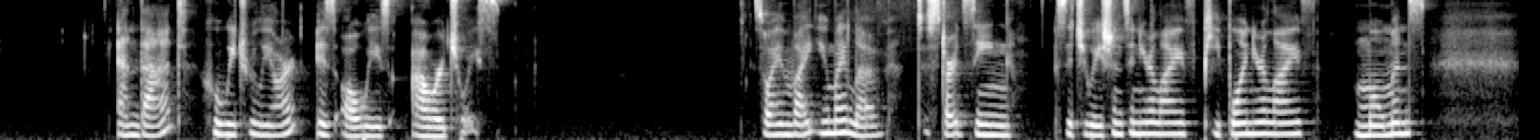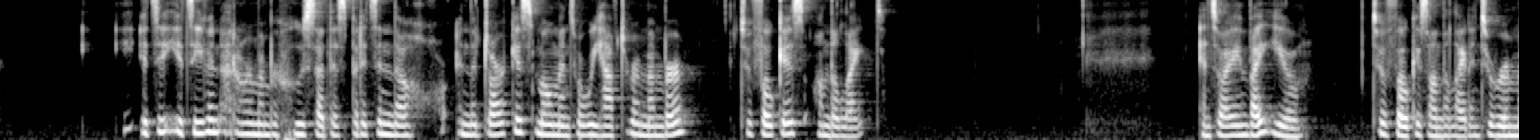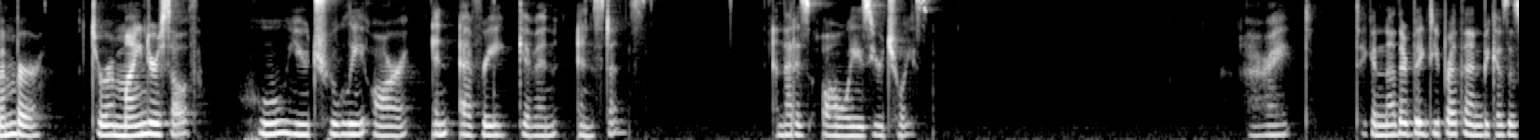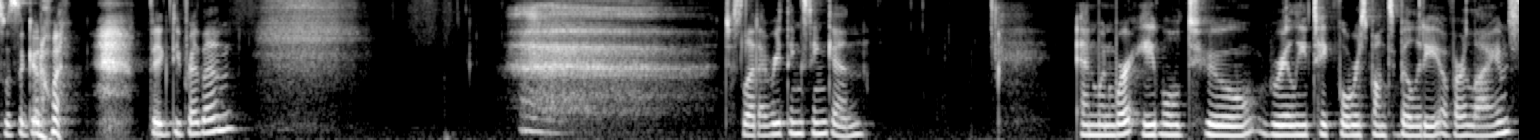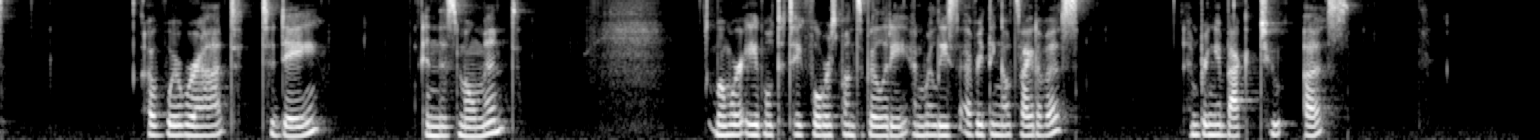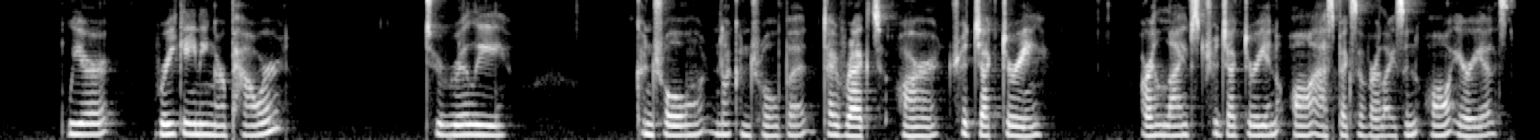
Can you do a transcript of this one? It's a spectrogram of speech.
And that, who we truly are, is always our choice. So I invite you, my love, to start seeing situations in your life, people in your life, moments. It's it's even I don't remember who said this, but it's in the in the darkest moments where we have to remember to focus on the light. And so I invite you to focus on the light and to remember to remind yourself who you truly are in every given instance. And that is always your choice. All right. Take another big deep breath in because this was a good one. big deep breath in. Just let everything sink in. And when we're able to really take full responsibility of our lives, of where we're at today, in this moment, when we're able to take full responsibility and release everything outside of us and bring it back to us, we are regaining our power to really control, not control, but direct our trajectory, our life's trajectory in all aspects of our lives, in all areas.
